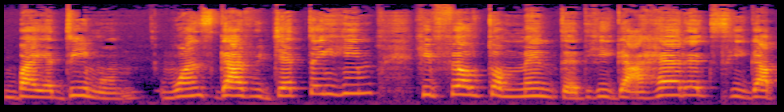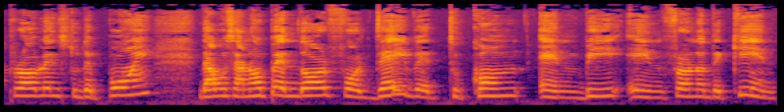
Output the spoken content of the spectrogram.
by a demon. Once God rejected him, he felt tormented. He got headaches, he got problems to the point that was an open door for David to come and be in front of the king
